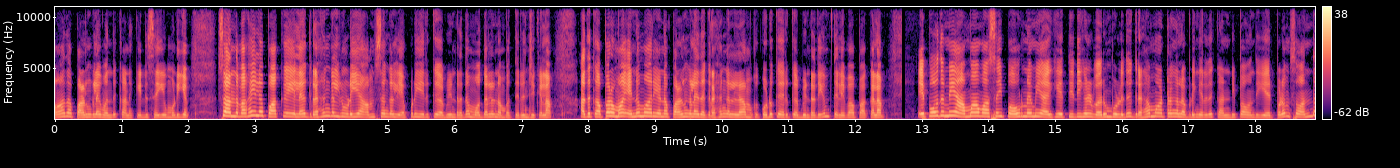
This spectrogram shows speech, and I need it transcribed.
மாத பலன்களை வந்து கணக்கீடு செய்ய முடியும். ஸோ அந்த வகையில் பார்க்கையில் கிரகங்களினுடைய அம்சங்கள் எப்படி இருக்குது அப்படின்றத முதல்ல நம்ம தெரிஞ்சுக்கலாம். அதுக்கப்புறமா என்ன மாதிரியான பலன்களை இந்த கிரகங்கள்லாம் நமக்கு கொடுக்க இருக்குது அப்படின்றதையும் தெளிவாக பார்க்கலாம். எப்போதுமே அமாவாசை பௌர்ணமி ஆகிய திதிகள் வரும்பொழுது கிரக மாற்றங்கள் அப்படிங்கிறது கண்டிப்பாக வந்து ஏற்படும். ஸோ அந்த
